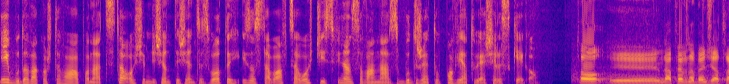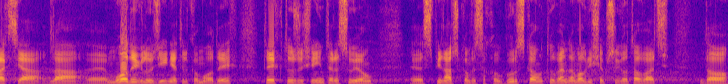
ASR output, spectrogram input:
Jej budowa kosztowała ponad 180 tysięcy złotych i została w całości sfinansowana z budżetu powiatu jasielskiego. To y, na pewno będzie atrakcja dla e, młodych ludzi, nie tylko młodych, tych, którzy się interesują e, spinaczką wysokogórską. Tu będą mogli się przygotować do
